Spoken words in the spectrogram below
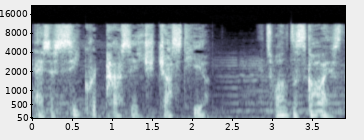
There's a secret passage just here. It's well disguised.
